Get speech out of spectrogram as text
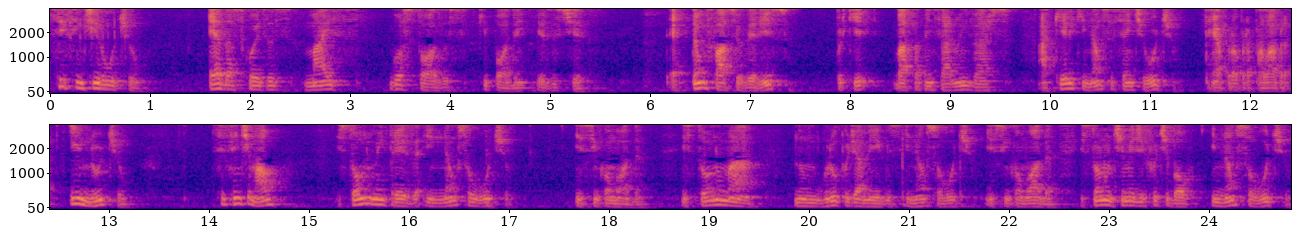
Se sentir útil é das coisas mais gostosas que podem existir. É tão fácil ver isso porque basta pensar no inverso. Aquele que não se sente útil, tem a própria palavra inútil, se sente mal. Estou numa empresa e não sou útil, isso incomoda. Estou numa num grupo de amigos e não sou útil, isso incomoda. Estou num time de futebol e não sou útil,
